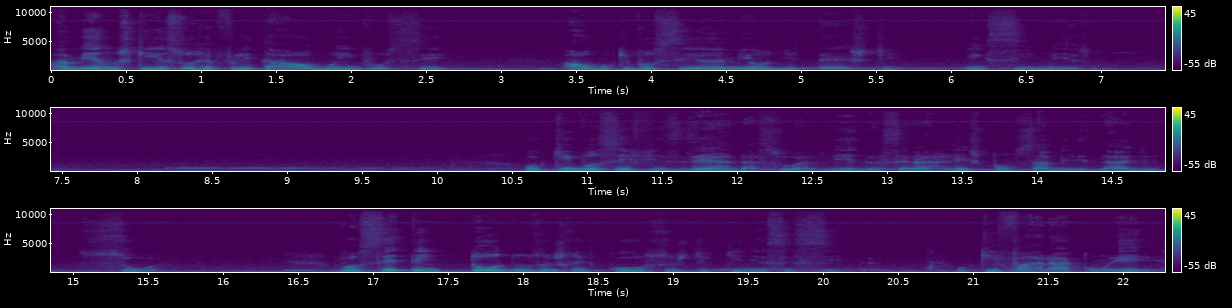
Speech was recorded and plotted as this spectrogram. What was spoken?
a menos que isso reflita algo em você, algo que você ame ou deteste em si mesmo. O que você fizer da sua vida será responsabilidade sua. Você tem todos os recursos de que necessita. O que fará com eles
